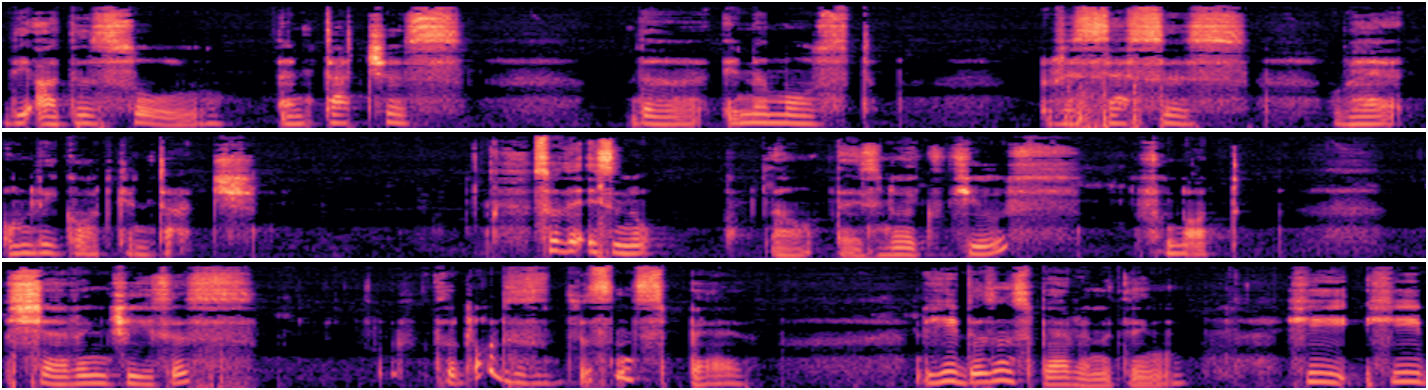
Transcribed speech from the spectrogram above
the other soul and touches the innermost recesses where only God can touch. So there is no now there is no excuse for not sharing Jesus, the Lord doesn't spare. He doesn't spare anything. he he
